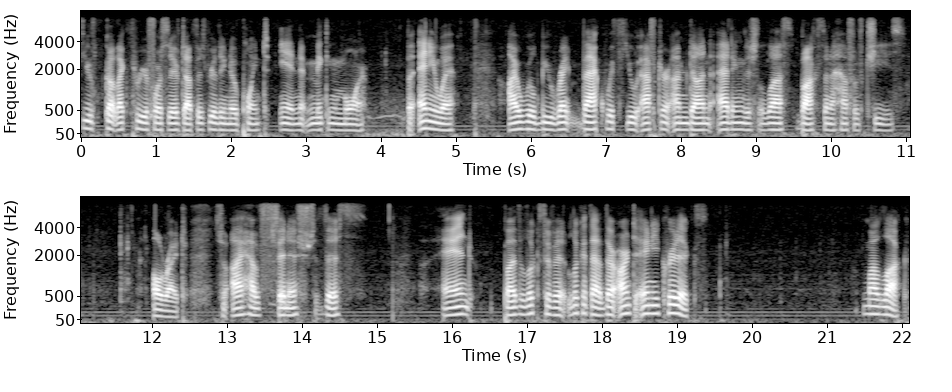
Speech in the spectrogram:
you've got like three or four saved up, there's really no point in making more. But anyway, I will be right back with you after I'm done adding this last box and a half of cheese. Alright, so I have finished this, and by the looks of it, look at that, there aren't any critics. My luck.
